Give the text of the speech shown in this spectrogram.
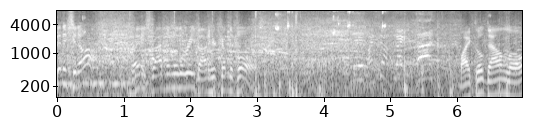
finish it off. Dennis Rodman with a rebound. Here come the Bulls. Michael down low,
